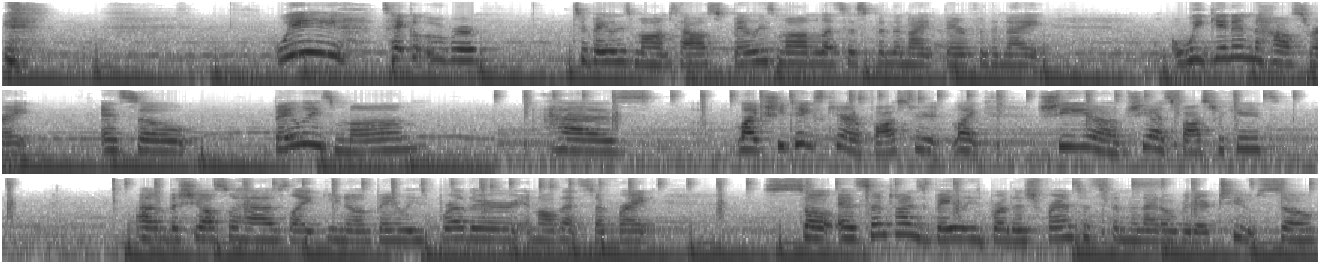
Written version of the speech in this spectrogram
we take an Uber to Bailey's mom's house. Bailey's mom lets us spend the night there for the night. We get in the house, right? And so Bailey's mom has like she takes care of foster like she um she has foster kids um but she also has like you know bailey's brother and all that stuff right so and sometimes bailey's brother's friends would spend the night over there too so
